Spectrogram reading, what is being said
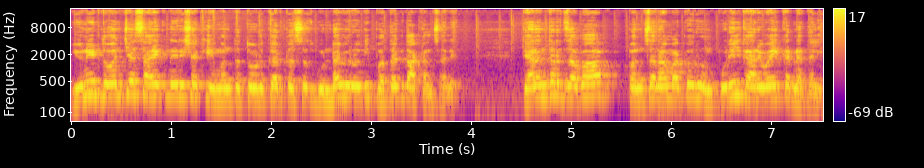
युनिट दोनचे सहाय्यक निरीक्षक हेमंत तोडकर तसंच गुंडाविरोधी पथक दाखल झाले. त्यानंतर जबाब पंचनामा करून पुढील कारवाई करण्यात आली.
